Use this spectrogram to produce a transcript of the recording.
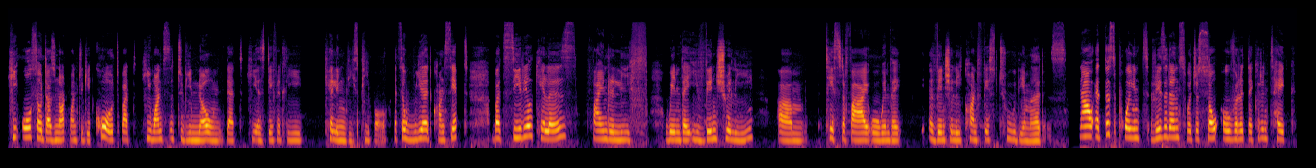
he also does not want to get caught, but he wants it to be known that he is definitely killing these people. It's a weird concept, but serial killers find relief when they eventually um, testify or when they eventually confess to their murders. Now, at this point, residents were just so over it, they couldn't take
